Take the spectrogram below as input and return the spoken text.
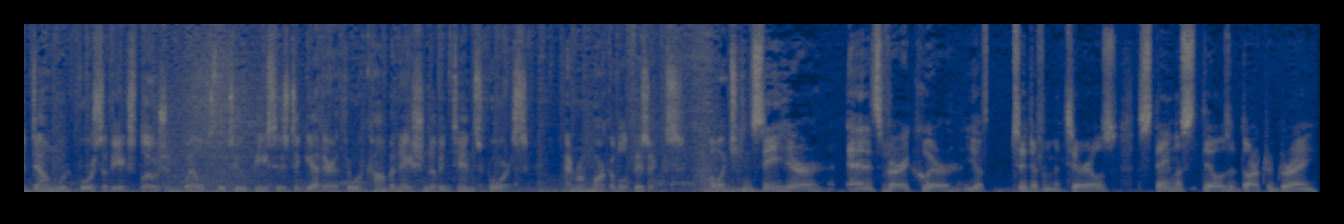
the downward force of the explosion welds the two pieces together through a combination of intense force and remarkable physics. What you can see here, and it's very clear, you have two different materials. Stainless steel is a darker gray,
